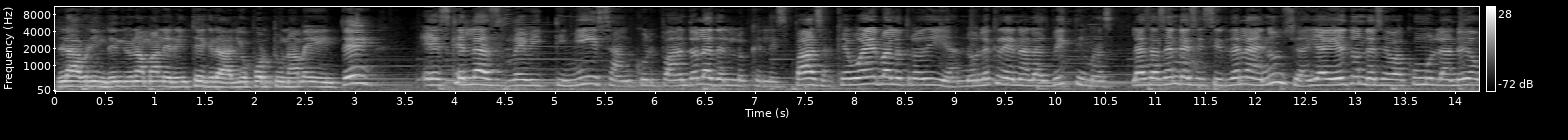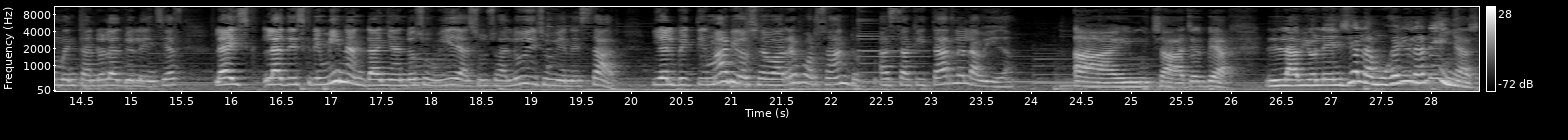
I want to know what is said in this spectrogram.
la brinden de una manera integral y oportunamente es que las revictimizan, culpándolas de lo que les pasa, que vuelva el otro día, no le creen a las víctimas, las hacen desistir de la denuncia y ahí es donde se va acumulando y aumentando las violencias, las, las discriminan dañando su vida, su salud y su bienestar y el victimario se va reforzando hasta quitarle la vida. Ay, muchachas, vea, la violencia a la mujer y las niñas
